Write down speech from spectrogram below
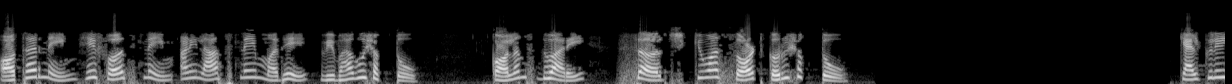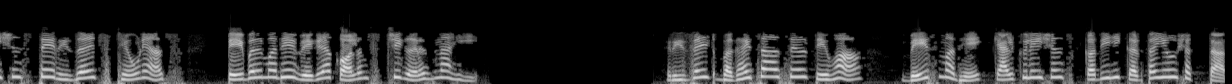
ऑथर नेम हे फर्स्ट नेम आणि लास्ट नेममध्ये विभागू शकतो. कॉलम्सद्वारे सर्च किंवा सॉर्ट करू शकतो. कॅल्क्युलेशन्स चे रिझल्ट्स ठेवण्यास टेबलमध्ये वेगळ्या कॉलम्सची गरज नाही. रिझल्ट बघायचा असेल तेव्हा बेसमध्ये कॅल्क्युलेशन्स कधीही करता येऊ शकतात.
